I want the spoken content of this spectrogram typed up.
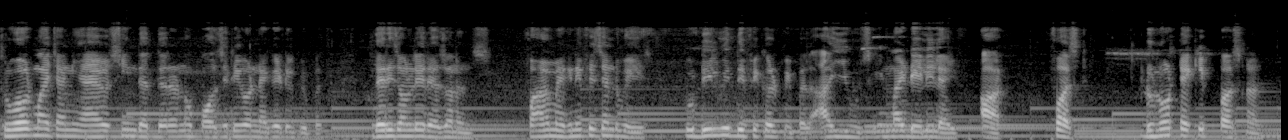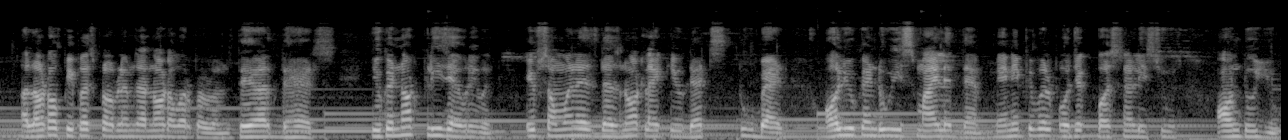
Throughout my journey, I have seen that there are no positive or negative people. There is only resonance. Five magnificent ways to deal with difficult people I use in my daily life are First, do not take it personal. A lot of people's problems are not our problems, they are theirs. You cannot please everyone. If someone else does not like you, that's too bad. All you can do is smile at them. Many people project personal issues onto you.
